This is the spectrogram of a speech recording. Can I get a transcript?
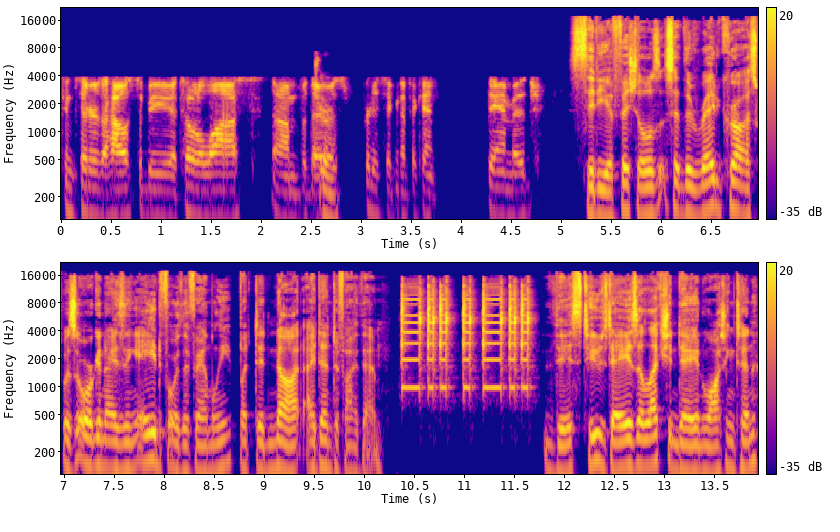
considers a house to be a total loss, um, but there sure. was pretty significant damage. City officials said the Red Cross was organizing aid for the family but did not identify them. This Tuesday is Election Day in Washington.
